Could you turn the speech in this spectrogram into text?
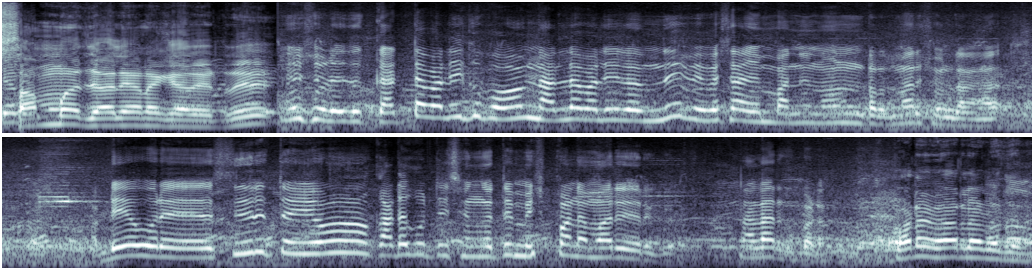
செம்ம ஜாலியான கேரக்டர் சொல்லுது கட்ட வழிக்கு போவோம் நல்ல வழியில வந்து விவசாயம் பண்ணணுன்றது மாதிரி சொல்கிறாங்க அப்படியே ஒரு சிறுத்தையும் கடைக்குட்டி சிங்கத்தையும் மிஸ் பண்ண மாதிரி இருக்குது நல்லா இருக்கு படம். படம் வேற லெவல் தான்?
